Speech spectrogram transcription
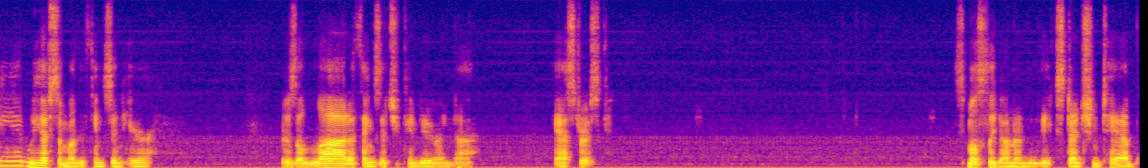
And we have some other things in here. There's a lot of things that you can do in uh, Asterisk. Mostly done under the extension tab.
